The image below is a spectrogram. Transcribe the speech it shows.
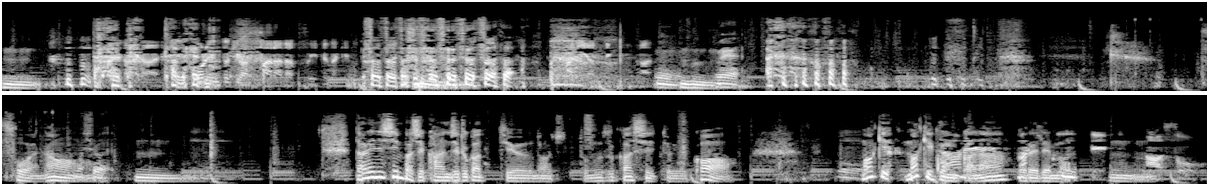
うん。はいはいはい。食べる俺の時はサラダついてたけど、そうそうそうそうそうそうそうパリやってくる感じ。うん、うんねそうやな。面白いうん。誰にシンパシー感じるかっていうのはちょっと難しいというか、うんマキ、マキくんかな？あれ？俺でも。うん。あ、そ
